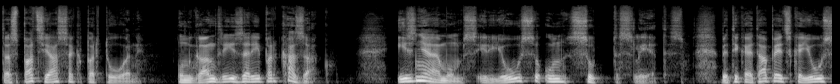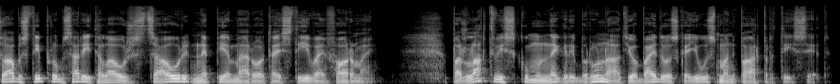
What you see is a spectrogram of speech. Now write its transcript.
Tas pats jāsaka par toni, un gandrīz arī par kazaku. Izņēmums ir jūsu un sutas lietas, bet tikai tāpēc, ka jūsu abu stiprums arī te laužas cauri nepiemērotai stīvai formai. Par latviskumu negribu runāt, jo baidos, ka jūs mani pārpratīsiet.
